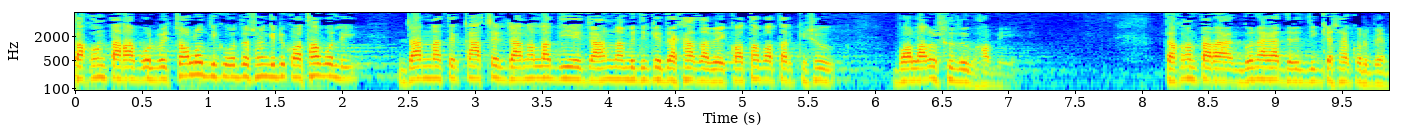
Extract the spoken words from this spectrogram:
তখন তারা বলবে, চলো দিকে ওদের সঙ্গে একটু কথা বলি। জান্নাতের কাছের জানালা দিয়ে জাহান্নামীদেরকে দেখা যাবে, কথাবার্তার কিছু বলারও সুযোগ হবে। তখন তারা গুনাগাদের জিজ্ঞাসা করবেন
